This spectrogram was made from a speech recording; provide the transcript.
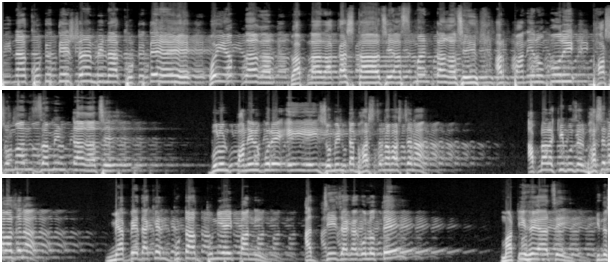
বিনা খুঁটিতে বিনা খুঁটিতে ওই আপনার আপনার আকাশটা আছে, আসমানটা আছে, আর পানির উপরে ভাসমান জমিনটা আছে। বলুন, পানির উপরে এই এই জমিনটা ভাসছে না ভাসছে না? আপনারা কি বুঝেন, ভাসে না ভাসে না? ম্যাপে দেখেন গোটা দুনিয়ায় পানি, আর যে জায়গাগুলোতে মাটি হয়ে আছে, কিন্তু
